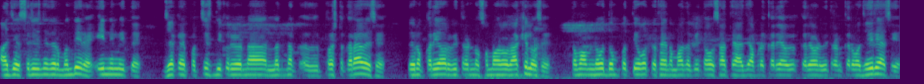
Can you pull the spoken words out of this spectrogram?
આજે શ્રીનગર મંદિરે એ નિમિત્તે જે કંઈ પચીસ દીકરીઓના લગ્ન ટ્રસ્ટ કરાવે છે તેનો કર્યાવર વિતરણનો સમારોહ રાખેલો છે. તમામ નવ દંપતીઓ તથા એના માતા પિતાઓ સાથે આજે આપણે કરિયાવર વિતરણ કરવા જઈ રહ્યા છીએ.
